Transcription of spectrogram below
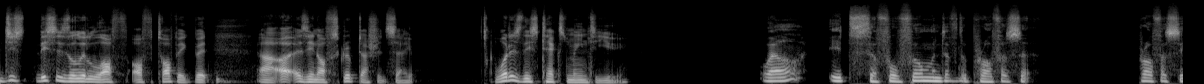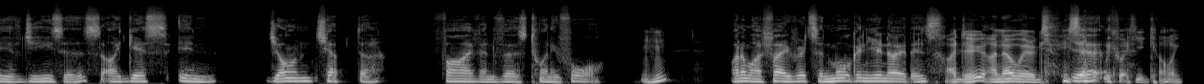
Just this is a little off off topic, but uh, as in off script, I should say. What does this text mean to you? Well, it's a fulfillment of the prophecy prophecy of Jesus, I guess, in John chapter 5 and verse 24. Mm-hmm. One of my favorites, and Morgan, you know this. I do. I know where exactly yeah. where you're going.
